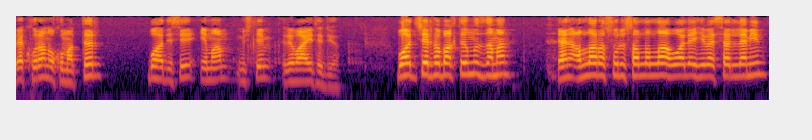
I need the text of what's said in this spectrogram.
ve Kur'an okumaktır. Bu hadisi İmam Müslim rivayet ediyor. Bu hadis-i şerife baktığımız zaman yani Allah Resulü sallallahu aleyhi ve sellemin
